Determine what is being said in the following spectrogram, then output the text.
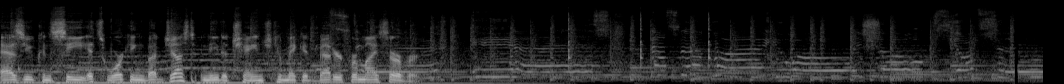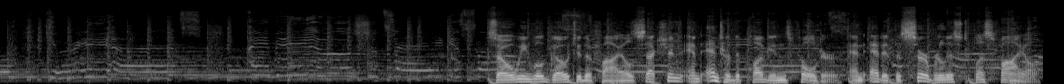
As you can see it's working but just need a change to make it better for my server. So we will go to the Files section and enter the Plugins folder and edit the Serverlist Plus file.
